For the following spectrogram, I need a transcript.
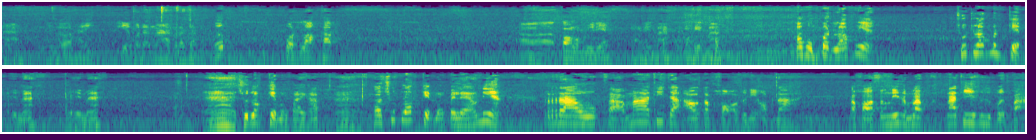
อ่าอันนี้เราให้ เรียกว่าด้านหน้าก็แล้วกันปึ๊บปลดล็อกครับกล้องลงดูนี้มองเห็นไหมมองเห็นไหมพอผมปลดล็อกเนี่ย ชุดล็อกมันเก็บเห็นไหมเห็นไหมอ่าชุดล็อกเก็บลงไปครับอ่าพอชุดล็อกเก็บลงไปแล้วเนี่ย เราสามารถที่จะเอาตะขอตัวนี้ออกได้ตะขอตรงนี้สำหรับหน้าที่คือเปิดฝา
